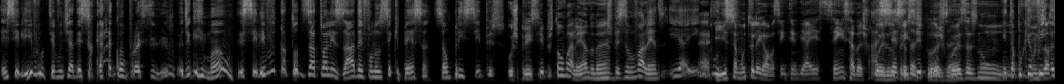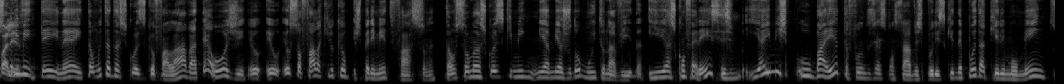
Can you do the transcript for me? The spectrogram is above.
esse livro, teve um dia desse, o cara comprou esse livro. Eu digo, irmão, esse livro tá todo desatualizado. Ele falou, você que pensa, são princípios. Os princípios estão valendo, né? Os princípios estão valendo. E aí. É, e isso é muito legal, você entender a essência das coisas, essência o princípio das coisas, das coisas é. não. Então, porque eu, fui, eu, experimentei, né? Então, muitas das coisas que eu falava, até hoje, eu, eu, eu só falo aquilo que eu experimento e faço, né? Então, são uma das coisas que me, me, me ajudou muito na vida. E as conferências, e aí me, o Baeta foi um dos responsáveis por isso, que depois daquele momento,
